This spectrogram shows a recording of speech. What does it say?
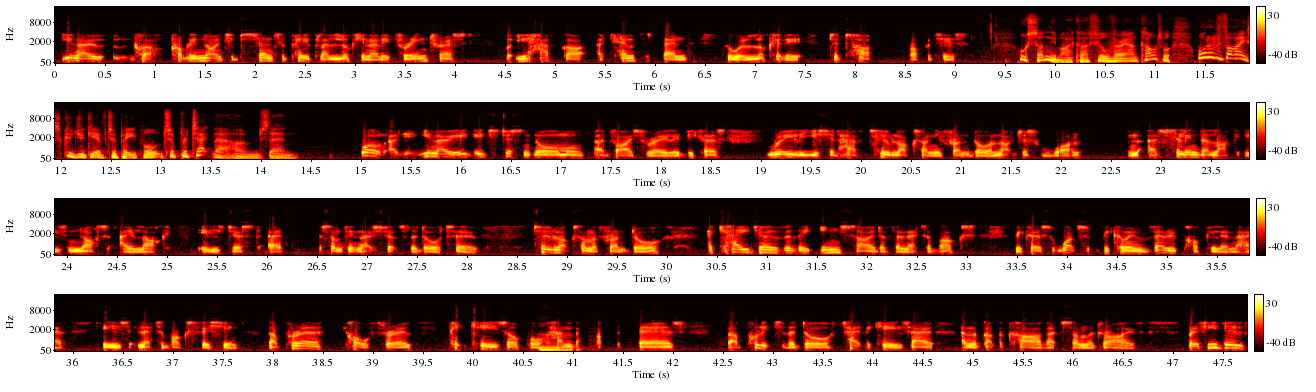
you know, well, probably ninety percent of people are looking at it for interest, but you have got a ten percent who will look at it to target properties. Oh, suddenly, Michael, I feel very uncomfortable. What advice could you give to people to protect their homes then? Well, uh, you know, it, it's just normal advice, really, because really you should have two locks on your front door, not just one. A cylinder lock is not a lock; it is just uh something that shuts the door too. Two locks on the front door, a cage over the inside of the letterbox, because what's becoming very popular now is letterbox fishing. They'll put a hole through, pick keys up or oh. handbag up the stairs. They'll pull it to the door, take the keys out, and they've got the car that's on the drive. But if you do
